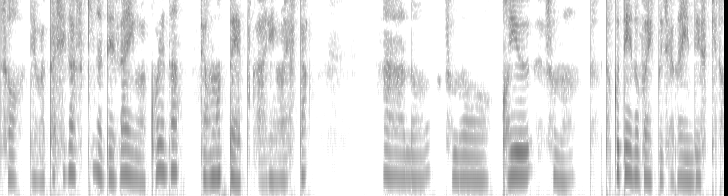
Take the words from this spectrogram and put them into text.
そう。で、私が好きなデザインはこれだって思ったやつがありました。あの、その、こういう、その、特定のバイクじゃないんですけど、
